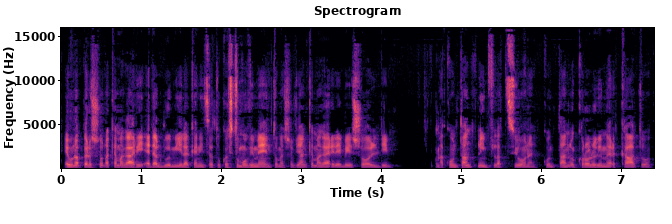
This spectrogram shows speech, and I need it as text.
È una persona che magari è dal 2000 che ha iniziato questo movimento, ha messo via anche magari dei bei soldi, ma contando l'inflazione, contando il crollo di mercato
